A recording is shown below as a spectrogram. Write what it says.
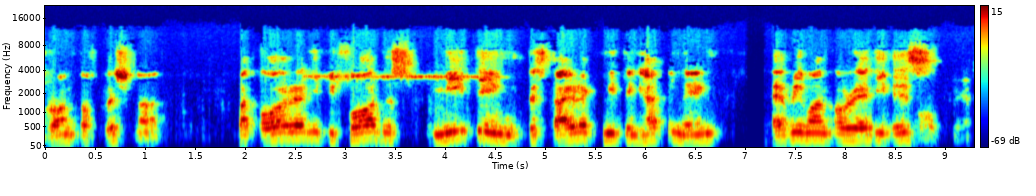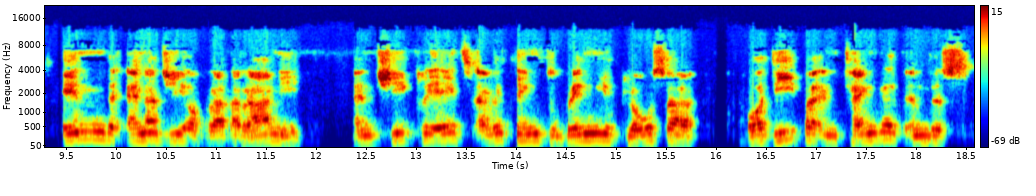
front of Krishna. But already before this meeting, this direct meeting happening, everyone already is in the energy of Radharani and she creates everything to bring you closer or deeper entangled in this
